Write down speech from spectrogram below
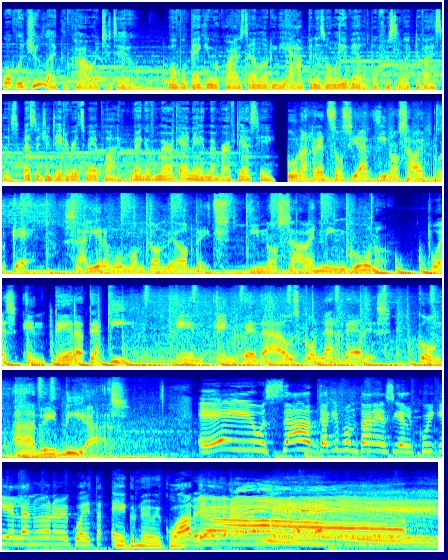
What would you like the power to do? Mobile banking requires downloading the app and is only available for select devices. Message and data rates may apply. Bank of America and a member FDIC. una red social y no sabes por qué. Salieron un montón de updates y no sabes ninguno. Pues entérate aquí en Enredados con las redes con Adri Díaz. Hey, what's up? Jackie Fontanes y el Quickie en la nueva 94. Eh, 94.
